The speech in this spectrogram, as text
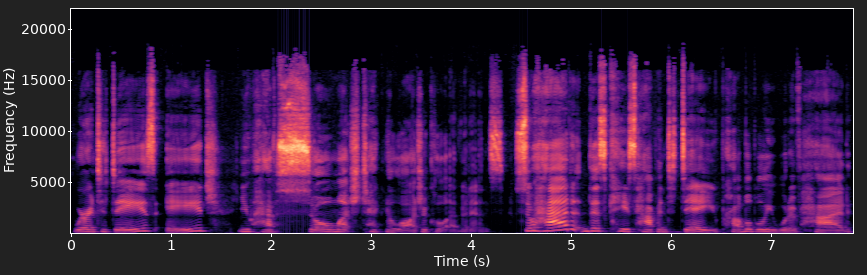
where in today's age, you have so much technological evidence. So, had this case happened today, you probably would have had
